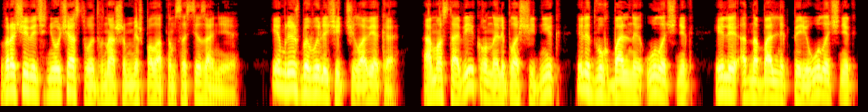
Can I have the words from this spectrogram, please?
Врачи ведь не участвуют в нашем межпалатном состязании. Им лишь бы вылечить человека, а мостовик он или площадник, или двухбальный улочник, или однобальник-переулочник,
